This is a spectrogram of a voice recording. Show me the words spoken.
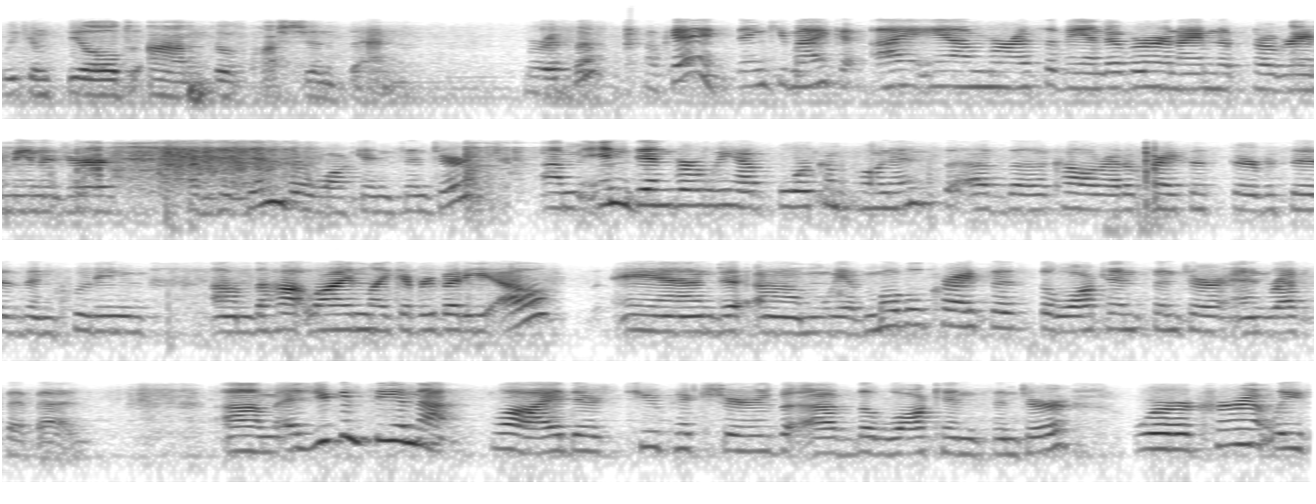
we can field um, those questions then. Marissa? Okay, thank you, Mike. I am Marissa Vandover, and I'm the program manager of the Denver Walk-In Center. Um, in Denver, we have four components of the Colorado Crisis Services, including um, the hotline, like everybody else, and um, we have mobile crisis, the walk-in center, and respite beds. Um, as you can see in that slide, there's two pictures of the walk-in center. We're currently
